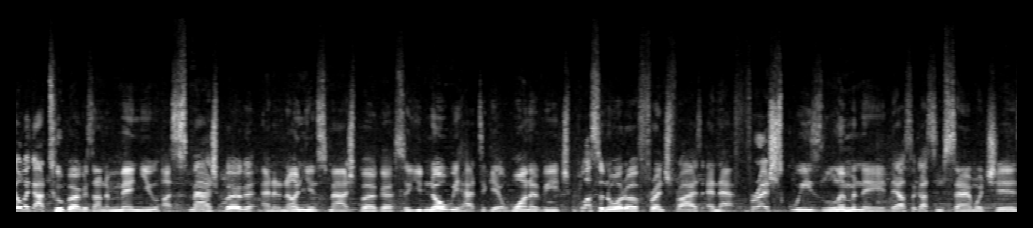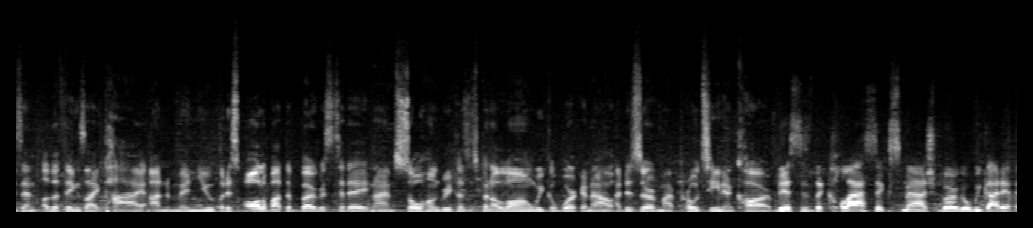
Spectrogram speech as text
They only got two burgers on the menu, a smash burger and an onion smash burger, so you know we had to get one of each, plus an order of french fries and that fresh squeezed lemonade. They also got some sandwiches and other things like pie on the menu, but it's all about the burgers today, and I am so hungry because it's been a long week of working out. I deserve my protein and carb. This is the classic smash burger. We got it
